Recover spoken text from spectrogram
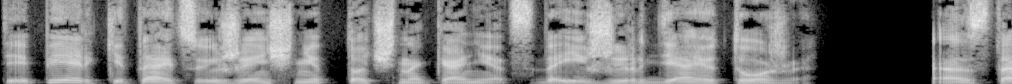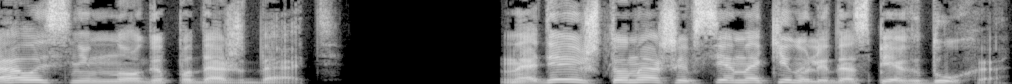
Теперь китайцу и женщине точно конец, да и жердяю тоже. Осталось немного подождать. Надеюсь, что наши все накинули доспех духа.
